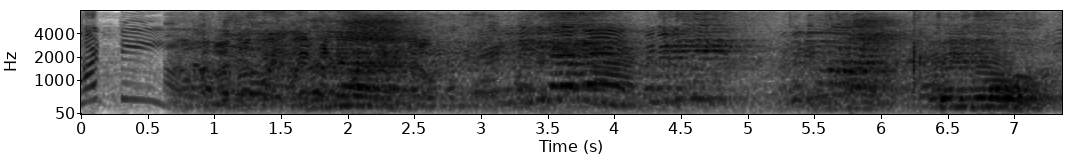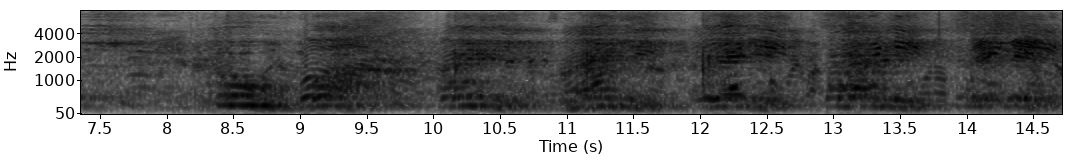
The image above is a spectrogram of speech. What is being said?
Thirty Twenty-four, two, one, twenty, nineteen, eighteen, seventeen, sixteen,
